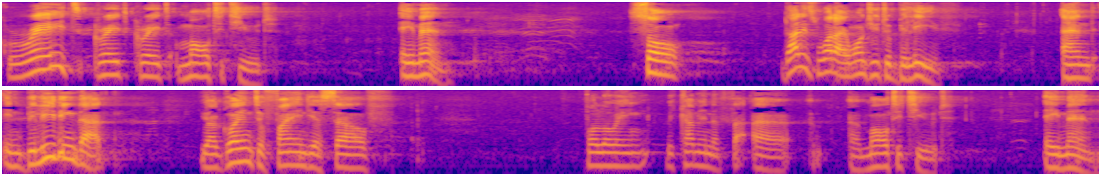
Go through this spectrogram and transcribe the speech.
great, great, great multitude. Amen. So, that is what I want you to believe. And in believing that, you are going to find yourself following, becoming a, a, a multitude. Amen.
